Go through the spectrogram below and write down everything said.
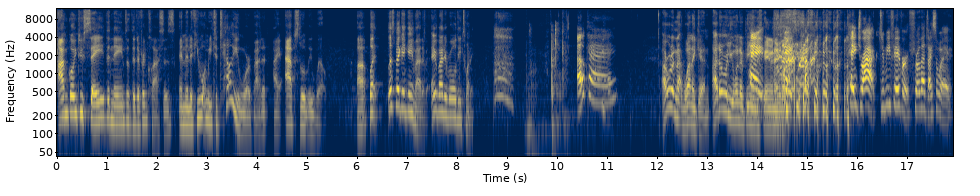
I'm going to say the names of the different classes and then if you want me to tell you more about it, I absolutely will. Uh, but let's make a game out of it. Everybody roll a d20. okay. I rolled a nat one again. I don't really want to be Hey, in this game anymore. Hey Drac, do me a favor, throw that dice away.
